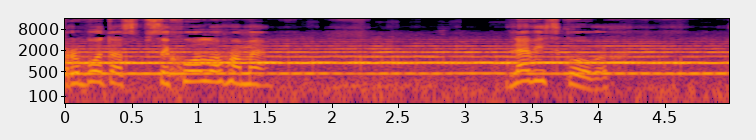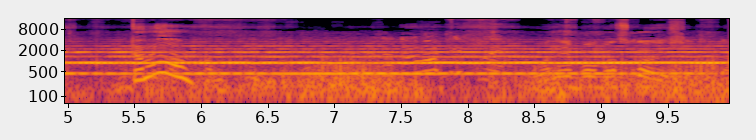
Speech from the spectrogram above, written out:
робота з психологами для військових. Тому Вони бомбосховище тепер.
